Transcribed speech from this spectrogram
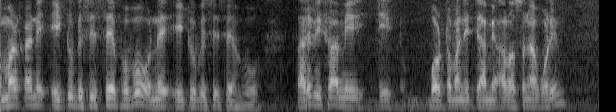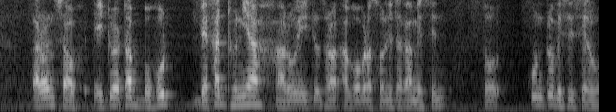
আমাৰ কাৰণে এইটো বেছি ছেফ হ'ব নে এইটো বেছি ছেফ হ'ব? তাৰে বিষয়ে আমি এই বৰ্তমান এতিয়া আমি আলোচনা কৰিম। কাৰণ চাওক, এইটো এটা বহুত দেখাত ধুনীয়া আৰু এইটো ধৰক আগৰ পৰা চলি থকা মেচিন তো কোনটো বেছি হ'ব?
